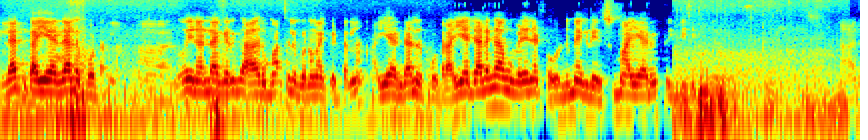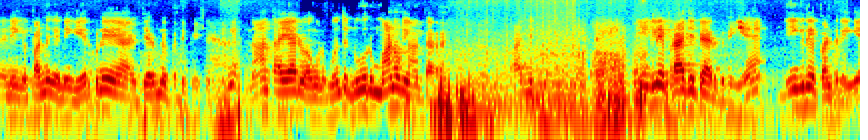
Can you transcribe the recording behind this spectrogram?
எல்லாத்துக்கும் ஐயாயிரம் டாலர் போட்டுடலாம் நோய் நல்லாக்கிறதுக்கு ஆறு மாசத்துல குணமாக்கி விட்டுறலாம். ஐயாயிரம் டாலர் போட்டுறேன் ஐயாயிரம் டாலருக்கு அவங்க வெளிநாட்டில் ஒண்ணுமே கிடையாது. சும்மா ஐயாயிரம் தூக்கி வீசிட்டு அதை நீங்க பண்ணுங்க. நீங்க ஏற்கனவே ஜெர்மனி பத்தி பேசிருக்கீங்க நான் தயார் உங்களுக்கு வந்து நூறு மாணவர்கள் நான் தர்றேன். ப்ராஜெக்ட் நீங்களே ப்ராஜெக்டா இருக்கிறீங்க. நீங்களே பண்றீங்க.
